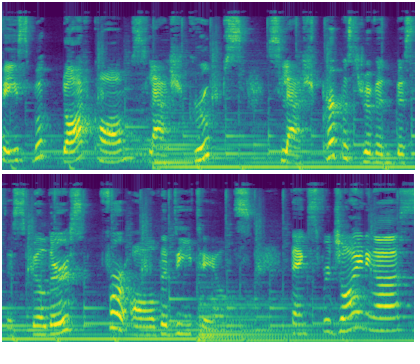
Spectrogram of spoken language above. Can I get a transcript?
facebook.com slash groups slash purpose driven business builders for all the details. Thanks for joining us.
